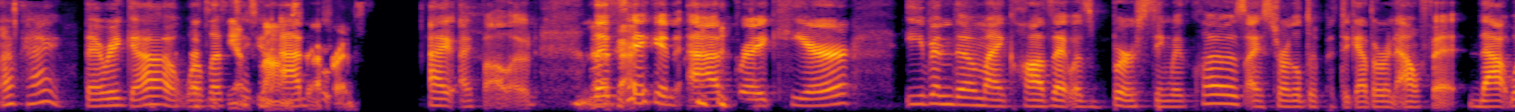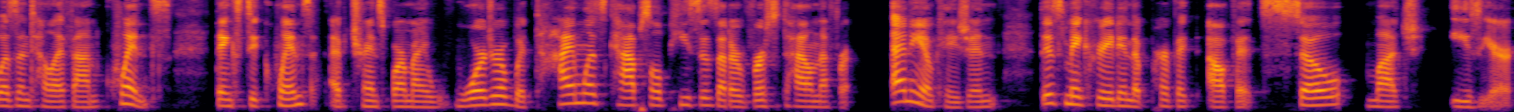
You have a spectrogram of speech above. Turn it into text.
Okay, there we go. Well, That's let's take an ad. reference. I, I followed. Let's take an ad break here. Even though my closet was bursting with clothes, I struggled to put together an outfit. That was until I found Quince. Thanks to Quince, I've transformed my wardrobe with timeless capsule pieces that are versatile enough for any occasion. This made creating the perfect outfit so much easier.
